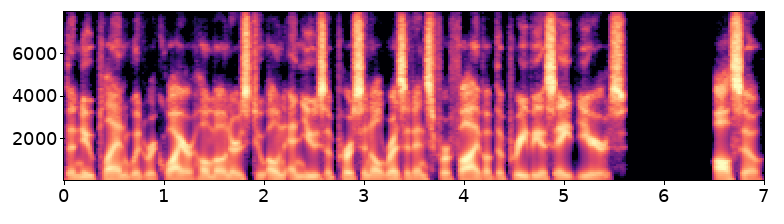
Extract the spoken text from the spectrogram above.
The new plan would require homeowners to own and use a personal residence for five of the previous eight years. Also,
